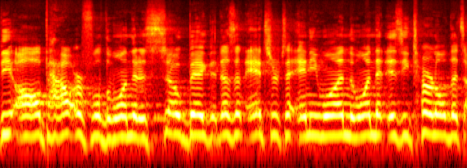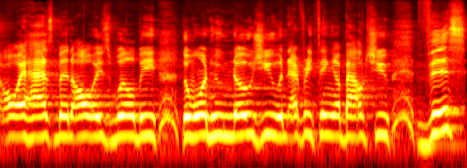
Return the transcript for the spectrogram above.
the all powerful, the one that is so big that doesn't answer to anyone, the one that is eternal, that's always has been, always will be, the one who knows you and everything about you. This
